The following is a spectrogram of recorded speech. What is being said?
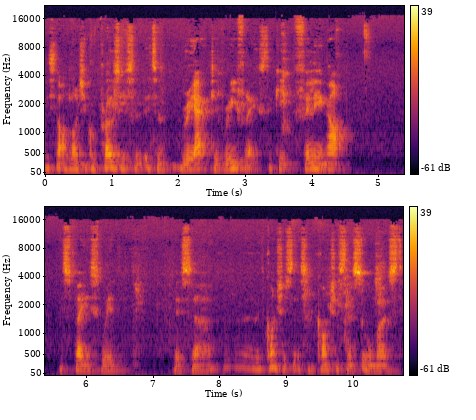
It's not a logical process, it's a reactive reflex to keep filling up the space with this uh, with consciousness. And consciousness almost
